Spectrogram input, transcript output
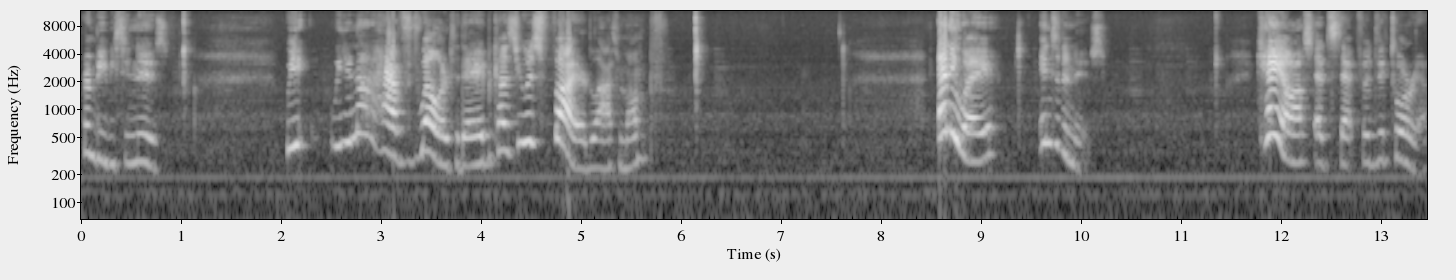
from BBC News. We we do not have Dweller today because he was fired last month. Anyway, into the news. Chaos at Stepford, Victoria.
